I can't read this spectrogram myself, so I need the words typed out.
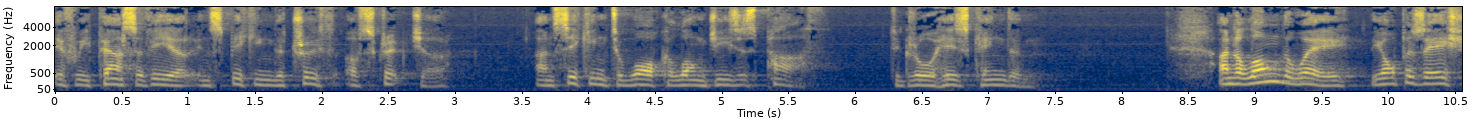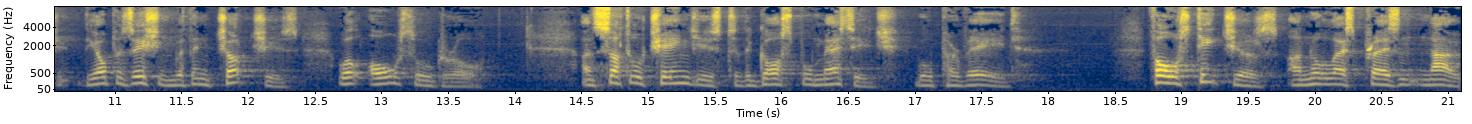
if we persevere in speaking the truth of Scripture and seeking to walk along Jesus' path to grow his kingdom. And along the way, the opposition, the opposition within churches will also grow, and subtle changes to the gospel message will pervade. False teachers are no less present now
